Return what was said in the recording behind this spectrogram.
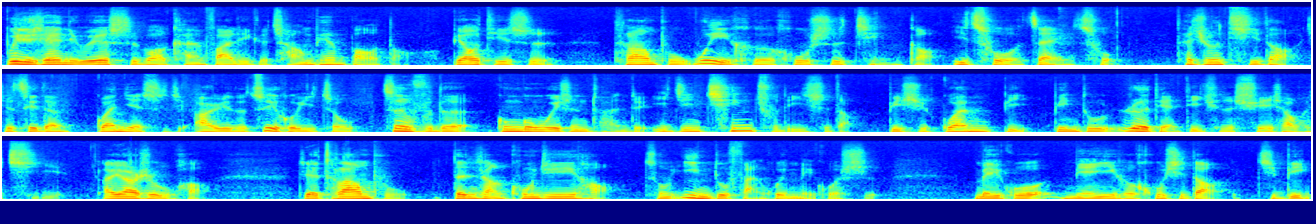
不久前，《纽约时报》刊发了一个长篇报道，标题是。特朗普为何忽视警告，一错再错？他其中提到，就这段关键时期，二月的最后一周，政府的公共卫生团队已经清楚地意识到，必须关闭病毒热点地区的学校和企业。二月二十五号，这特朗普登上空军一号从印度返回美国时，美国免疫和呼吸道疾病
